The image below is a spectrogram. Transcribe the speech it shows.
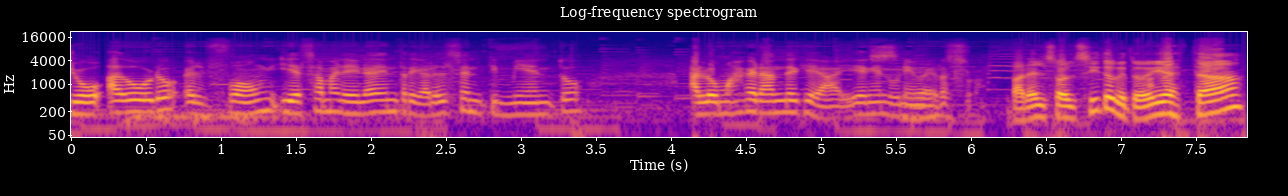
yo adoro el funk y esa manera de entregar el sentimiento a lo más grande que hay en el universo. Para el solcito que todavía está,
